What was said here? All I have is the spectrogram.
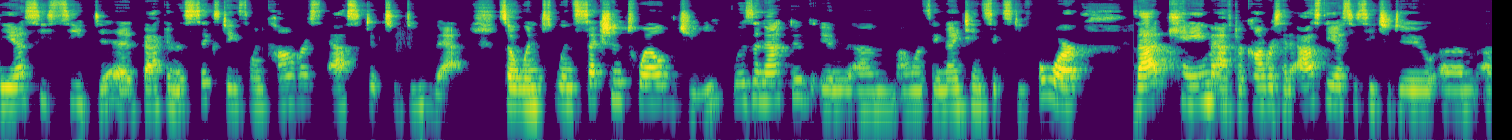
the SEC did back in the 60s when Congress asked it to do that. So when when Section 12G was enacted in, um, I want to say 1964, that came after Congress had asked the SEC to do um, a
